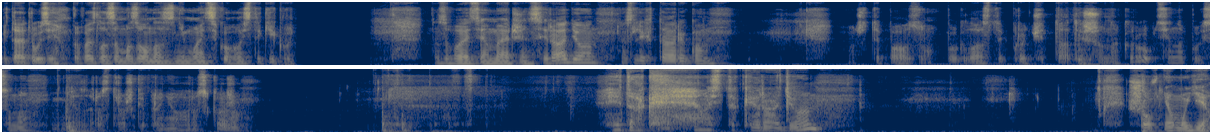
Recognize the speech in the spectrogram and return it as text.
Вітаю, друзі! Привезли з Амазона з німецького ось такі круті. Називається Emergency Radio з ліхтариком. Можете паузу покласти, прочитати, що на коробці написано. Я зараз трошки про нього розкажу. І так, ось таке радіо. Що в ньому є?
